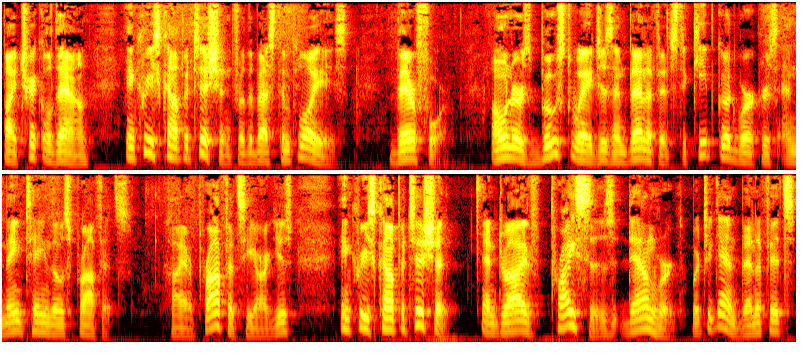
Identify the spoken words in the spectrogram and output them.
by trickle down increase competition for the best employees. Therefore, owners boost wages and benefits to keep good workers and maintain those profits. Higher profits, he argues, increase competition and drive prices downward, which again benefits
